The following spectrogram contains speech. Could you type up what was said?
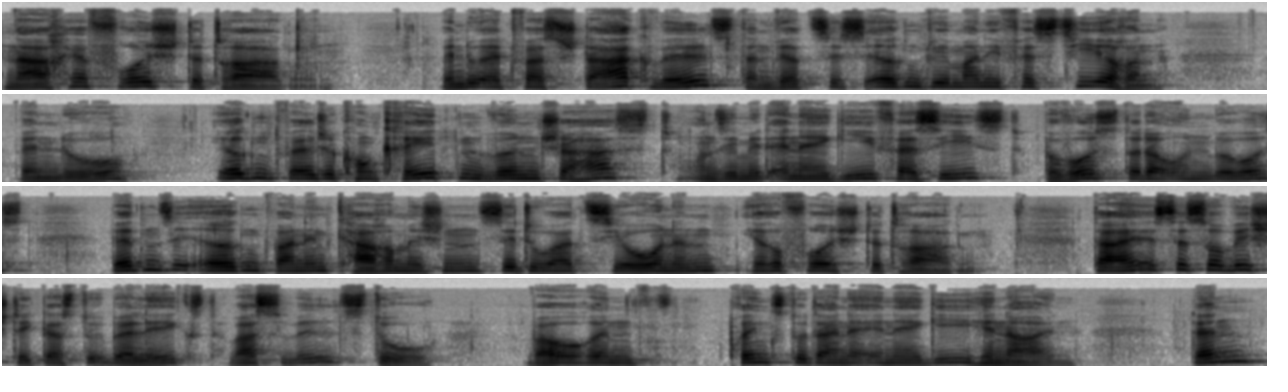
nachher Früchte tragen. Wenn du etwas stark willst, dann wird es sich irgendwie manifestieren. Wenn du irgendwelche konkreten Wünsche hast und sie mit Energie versiehst, bewusst oder unbewusst, werden sie irgendwann in karmischen Situationen ihre Früchte tragen. Daher ist es so wichtig, dass du überlegst, was willst du? Worin bringst du deine Energie hinein? Denn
